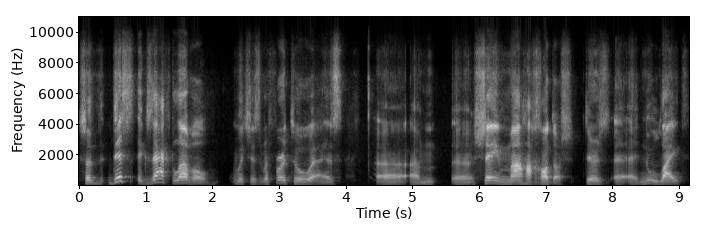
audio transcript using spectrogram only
so th- this exact level, which is referred to as uh, um, uh, Shem Mahachodosh, there's a, a, new light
